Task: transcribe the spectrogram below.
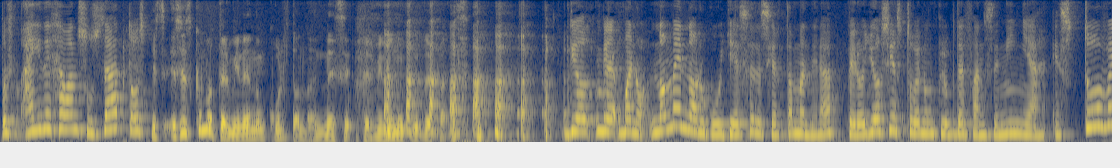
pues ahí dejaban sus datos. Ese es como terminar en un culto, ¿no? En ese, terminar en un club de fans. Dios, bueno, no me enorgullece de cierta manera, pero yo sí estuve en un club de fans de niña. Estuve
